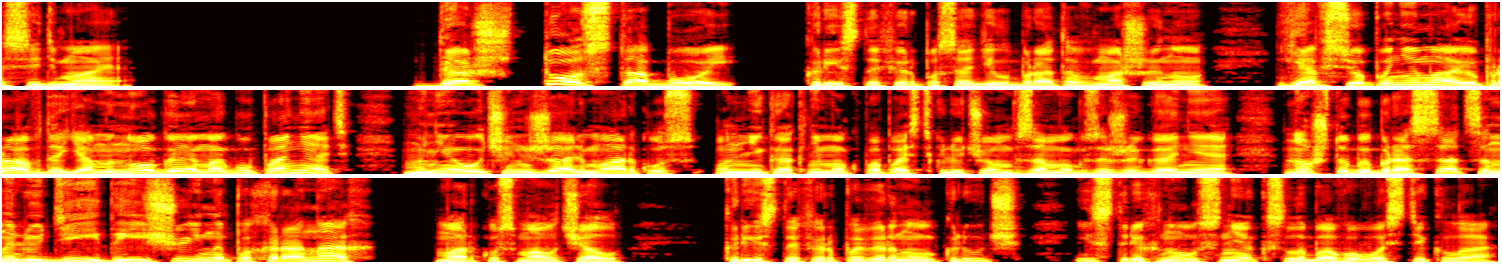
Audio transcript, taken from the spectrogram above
седьмая. «Да что с тобой?» Кристофер посадил брата в машину. «Я все понимаю, правда, я многое могу понять. Мне очень жаль, Маркус, он никак не мог попасть ключом в замок зажигания, но чтобы бросаться на людей, да еще и на похоронах...» Маркус молчал. Кристофер повернул ключ и стряхнул снег с лобового стекла.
